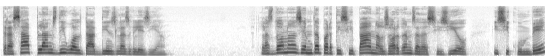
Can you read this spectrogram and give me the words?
traçar plans d'igualtat dins l'Església. Les dones hem de participar en els òrgans de decisió i, si convé,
